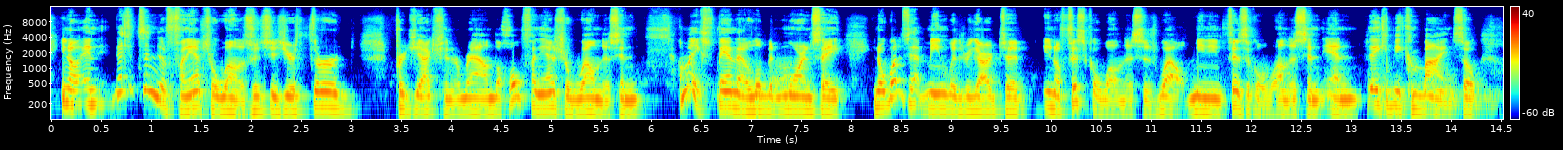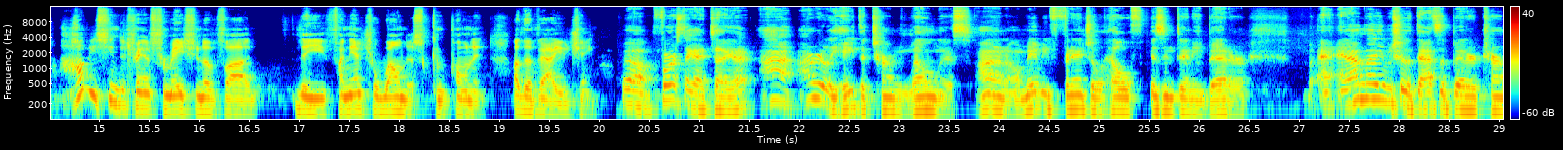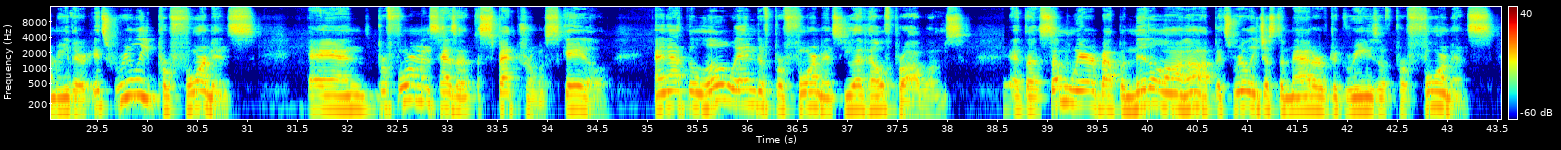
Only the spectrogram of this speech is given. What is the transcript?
You know, and that gets into financial wellness, which is your third projection around the whole financial wellness. And I'm going to expand that a little bit more and say, you know, what does that mean with regard to, you know, fiscal wellness as well, meaning physical wellness, and, and they can be combined. So, how have you seen the transformation of uh, the financial wellness component of the value chain? Well, first I got to tell you, I, I really hate the term wellness. I don't know, maybe financial health isn't any better and I'm not even sure that that's a better term either. It's really performance, and performance has a, a spectrum, a scale. And at the low end of performance, you have health problems. At the somewhere about the middle on up, it's really just a matter of degrees of performance.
